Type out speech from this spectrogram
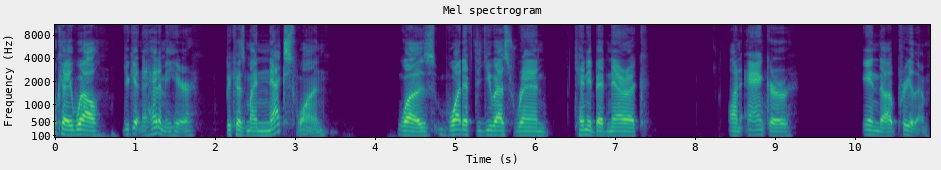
Okay, well, you're getting ahead of me here because my next one was what if the U.S. ran Kenny Bednarek on anchor in the prelim?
